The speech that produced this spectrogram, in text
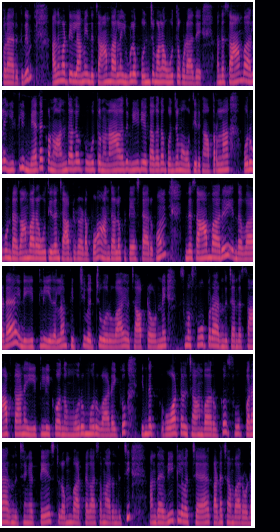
சூப்பராக இருக்குது. அது மட்டும் இல்லாமல் இந்த சாம்பார்லாம் இவ்வளோ கொஞ்சமெல்லாம் ஊற்றக்கூடாது அந்த சாம்பாரில் இட்லி மிதக்கணும். அந்த அளவுக்கு ஊற்றணும் நான் வந்து வீடியோக்காக தான் கொஞ்சமாக ஊற்றிருக்கேன் அப்புறம்லாம் ஒரு குண்டா சாம்பாரை ஊற்றி தான் சாப்பிட்டுட்டு கிடப்போம். அந்த அளவுக்கு டேஸ்ட்டாக இருக்கும். இந்த சாம்பார் இந்த வடை இந்த இட்லி இதெல்லாம் பிச்சு வச்சு ஒரு வாய் சாப்பிட்ட உடனே சும்மா சூப்பராக இருந்துச்சு. அந்த சாப்பிட்டான இட்லிக்கும் அந்த முறுமுறு வடைக்கும் இந்த ஹோட்டல் சாம்பாருக்கும் சூப்பராக இருந்துச்சுங்க. டேஸ்ட் ரொம்ப அட்டகாசமாக இருந்துச்சு. அந்த வீட்டில் வச்ச கடை சாம்பாரோட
